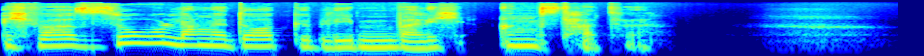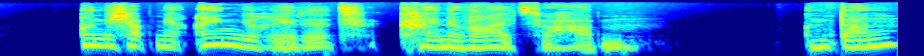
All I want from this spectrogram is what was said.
Ich war so lange dort geblieben, weil ich Angst hatte. Und ich habe mir eingeredet, keine Wahl zu haben. Und dann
